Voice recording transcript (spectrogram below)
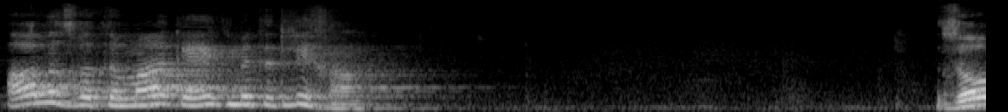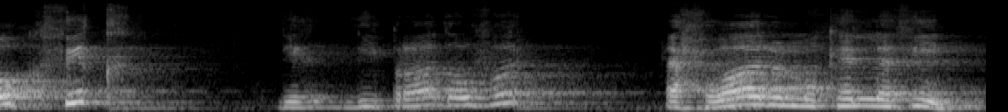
alles wat te maken heeft met het lichaam. Zo ook fiqh, die, die praat over ahwal al-mukallafin.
